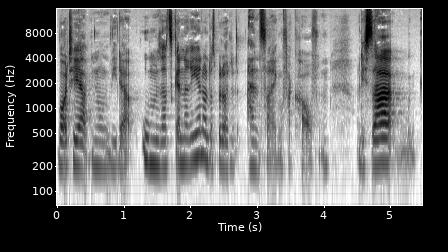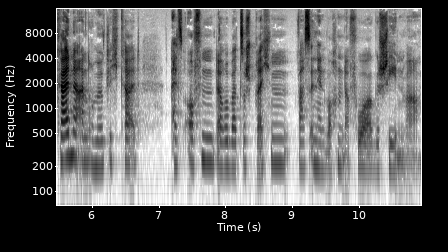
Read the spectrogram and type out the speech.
wollte ja nun wieder Umsatz generieren und das bedeutet Anzeigen verkaufen. Und ich sah keine andere Möglichkeit, als offen darüber zu sprechen, was in den Wochen davor geschehen war.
